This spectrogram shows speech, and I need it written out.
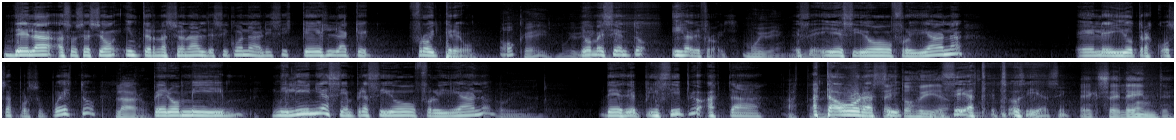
de la Asociación Internacional de Psicoanálisis, que es la que Freud creó. Ok, muy bien. Yo me siento hija de Freud Muy bien. muy Ese- bien. y he sido freudiana, he leído otras cosas, por supuesto, Claro. pero mi, mi línea siempre ha sido freudiana, desde el principio hasta, Hasta, hasta ahora, hasta sí. estos días. Sí, hasta estos días, sí. Excelente.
